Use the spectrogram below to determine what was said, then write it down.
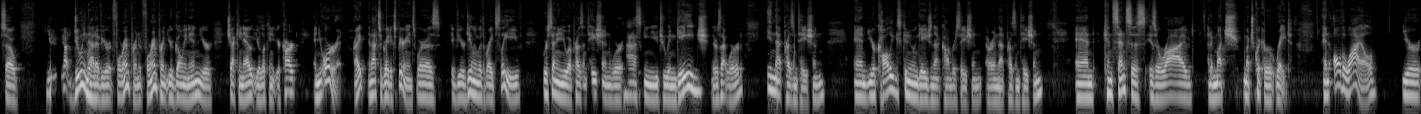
So you- you're not doing that if you're at 4imprint. At 4imprint, you're going in, you're checking out, you're looking at your cart, and you order it, right? And that's a great experience. Whereas if you're dealing with Right Sleeve, we're sending you a presentation, we're asking you to engage, there's that word, in that presentation. And your colleagues can engage in that conversation or in that presentation. And consensus is arrived at a much much quicker rate. And all the while you're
